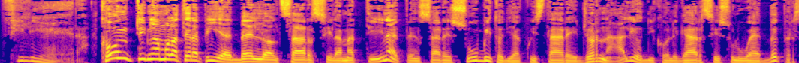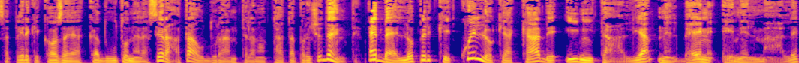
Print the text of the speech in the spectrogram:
filiera. Continuiamo la terapia, è bello alzarsi la mattina e pensare subito di acquistare i giornali o di collegarsi sul web per sapere che cosa è accaduto nella serata o durante la nottata precedente. È bello perché quello che accade in Italia, nel bene e nel male,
